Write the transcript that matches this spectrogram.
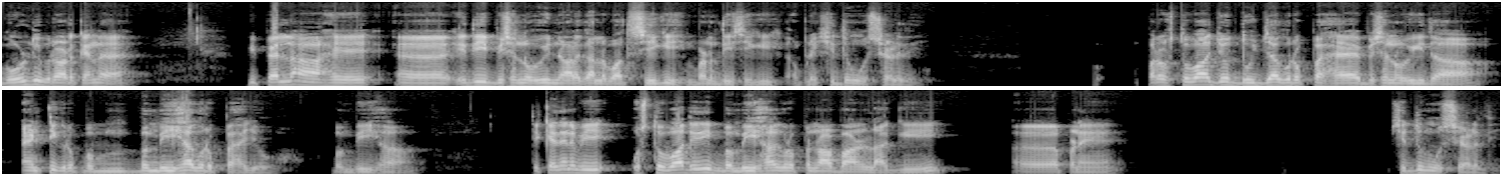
ਗੋਲਡੀ ਬਰਾੜ ਕਹਿੰਦਾ ਵੀ ਪਹਿਲਾਂ ਇਹ ਇਹਦੀ ਬਿਸ਼ਨੋਈ ਨਾਲ ਗੱਲਬਾਤ ਸੀਗੀ, ਬਣਦੀ ਸੀਗੀ ਆਪਣੀ ਸਿੱਧੂ ਮੂਸੇਵਾਲੇ ਦੀ। ਪਰ ਉਸ ਤੋਂ ਬਾਅਦ ਜੋ ਦੂਜਾ ਗਰੁੱਪ ਹੈ ਬਿਸ਼ਨੋਈ ਦਾ ਐਂਟੀ ਗਰੁੱਪ ਬੰਬੀਹਾ ਗਰੁੱਪ ਹੈ ਜੋ, ਬੰਬੀਹਾ, ਤੇ ਕਹਿੰਦੇ ਨੇ ਵੀ ਉਸ ਤੋਂ ਬਾਅਦ ਇਹਦੀ ਬੰਬੀਹਾ ਗਰੁੱਪ ਨਾਲ ਬਣਨ ਲੱਗ ਗਈ ਆਪਣੇ ਸਿੱਧੂ ਮੂਸੇਵਾਲੇ ਦੀ।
